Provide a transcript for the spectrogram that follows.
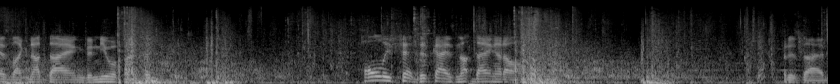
Guy is like not dying. The new offensive. Holy shit, this guy is not dying at all. But he's died.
